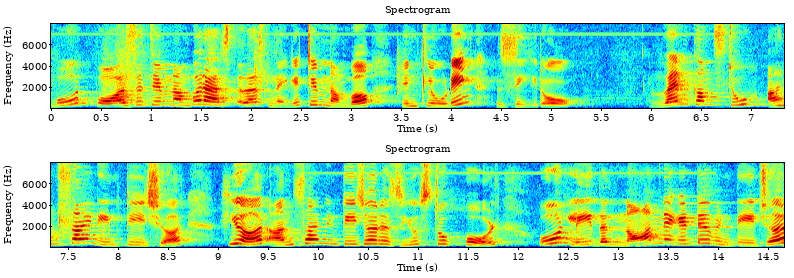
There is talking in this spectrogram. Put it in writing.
both positive number as well as negative number including 0. When comes to unsigned integer, here unsigned integer is used to hold only the non-negative integer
